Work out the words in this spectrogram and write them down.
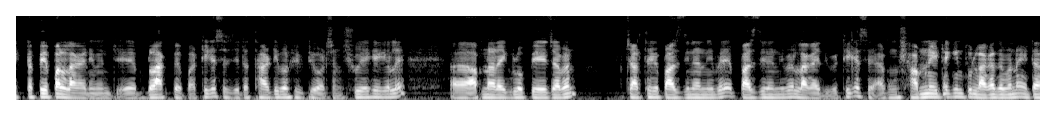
একটা পেপার লাগাই নেবেন ব্ল্যাক পেপার ঠিক আছে? যেটা থার্টি বা ফিফটি পার্সেন্ট শুয়ে গেলে আপনারা এগুলো পেয়ে যাবেন। চার থেকে পাঁচ দিনে নিবে, পাঁচ দিনে নিবে, লাগাই দিবে, ঠিক আছে? এবং সামনে এটা কিন্তু লাগা যাবে না, এটা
